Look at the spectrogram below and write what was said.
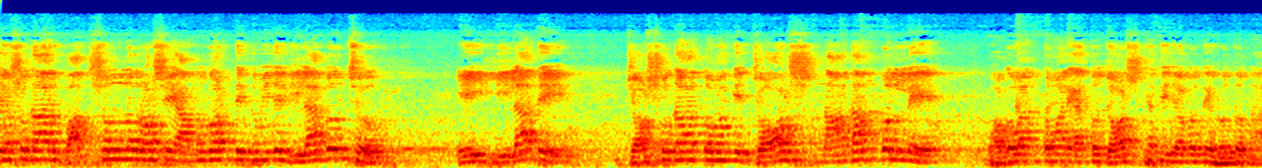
যশোদার বাৎসল্য রসে আনুগত্যে তুমি যে লীলা করছ, এই লীলাতে যশোদা তোমাকে যশ না দান করলে ভগবান তোমার এত যশ খ্যাতি জগতে হতো না।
